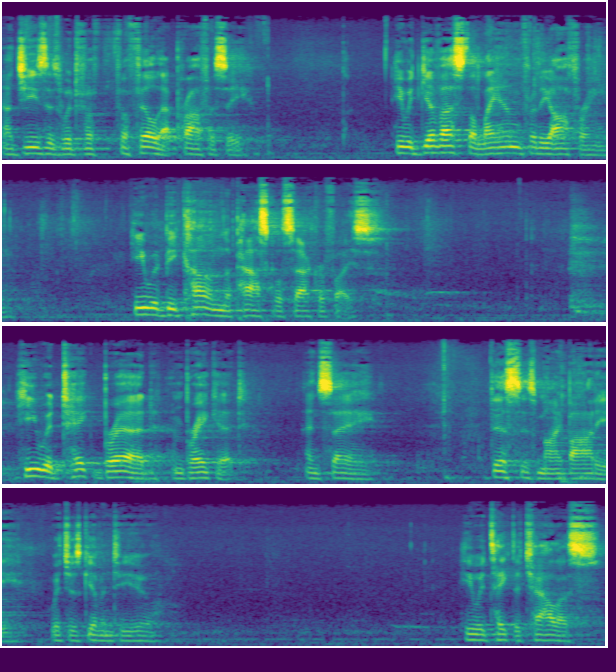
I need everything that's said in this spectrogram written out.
Now, Jesus would f- fulfill that prophecy. He would give us the lamb for the offering. He would become the paschal sacrifice. He would take bread and break it and say, This is my body, which is given to you. He would take the chalice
